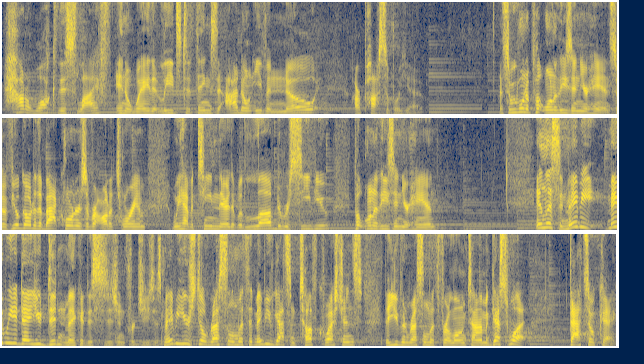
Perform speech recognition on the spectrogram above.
how to walk this life in a way that leads to things that I don't even know are possible yet. And so we want to put one of these in your hands. So if you'll go to the back corners of our auditorium, we have a team there that would love to receive you. Put one of these in your hand. And listen, maybe, maybe today you didn't make a decision for Jesus. Maybe you're still wrestling with it. Maybe you've got some tough questions that you've been wrestling with for a long time. And guess what? That's okay.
